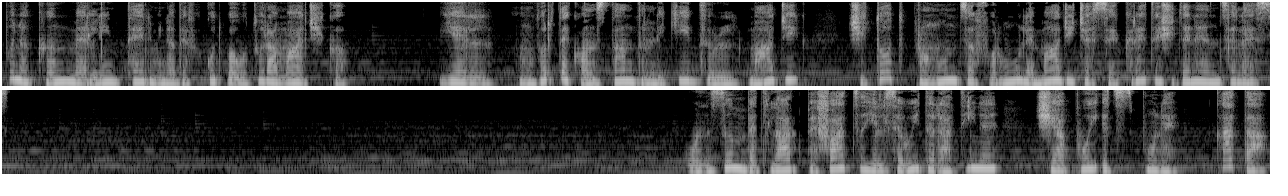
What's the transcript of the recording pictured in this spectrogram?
până când Merlin termină de făcut băutura magică. El învârte constant în lichidul magic și tot pronunță formule magice secrete și de neînțeles. Un zâmbet larg pe față, el se uită la tine și apoi îți spune, gata,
